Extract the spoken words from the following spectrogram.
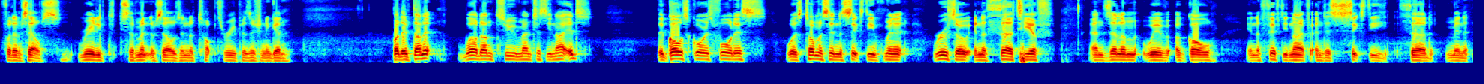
for themselves, really cement themselves in the top three position again. But they've done it. Well done to Manchester United. The goal scorers for this was Thomas in the 16th minute, Russo in the 30th, and Zelem with a goal in the 59th and the 63rd minute.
